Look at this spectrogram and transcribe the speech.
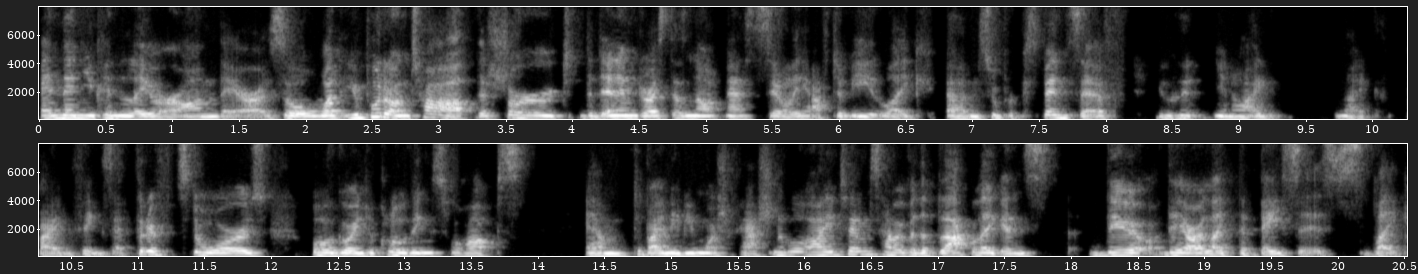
And then you can layer on there. So what you put on top, the shirt, the denim dress does not necessarily have to be like um, super expensive. You could, you know, I like buying things at thrift stores or going to clothing swaps um, to buy maybe more fashionable items. However, the black leggings, they're they are like the basis. Like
